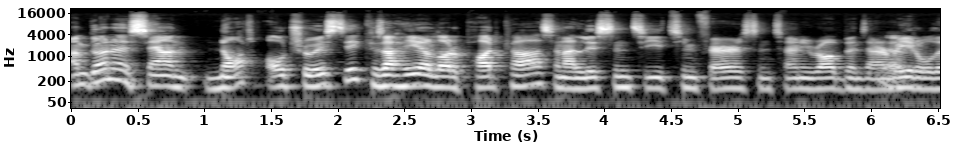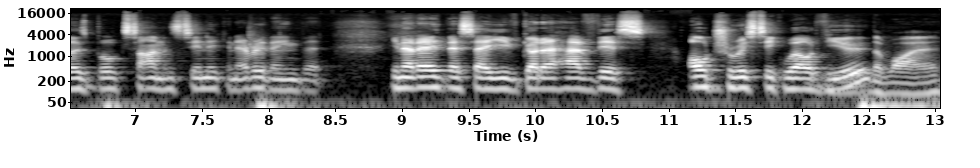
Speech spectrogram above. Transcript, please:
I'm going to sound not altruistic because I hear a lot of podcasts and I listen to you, Tim Ferriss and Tony Robbins, and I Yeah. read all those books, Simon Sinek and everything. But, you know, they, they say you've got to have this altruistic worldview. The why?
